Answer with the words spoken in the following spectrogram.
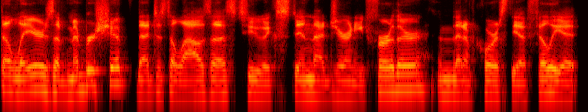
the layers of membership that just allows us to extend that journey further. And then of course the affiliate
